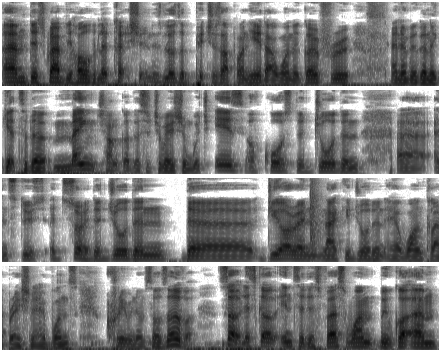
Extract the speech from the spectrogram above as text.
um, describe the whole collection. There's loads of pictures up on here that I want to go through, and then we're going to get to the main chunk of the situation, which is, of course, the Jordan uh, and Stu. uh, Sorry, the Jordan, the Dior and Nike Jordan Air One collaboration. Everyone's creaming themselves over. So let's go into this first one. We've got um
